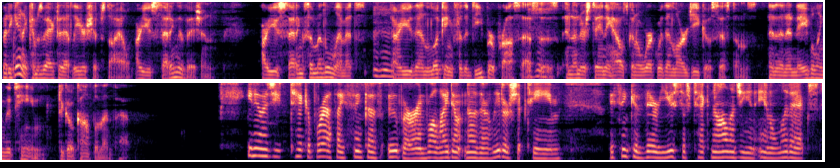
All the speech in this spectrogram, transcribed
But again, it comes back to that leadership style. Are you setting the vision? Are you setting some of the limits? Mm-hmm. Are you then looking for the deeper processes mm-hmm. and understanding how it's going to work within large ecosystems and then enabling the team to go complement that? You know, as you take a breath, I think of Uber, and while I don't know their leadership team, I think of their use of technology and analytics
